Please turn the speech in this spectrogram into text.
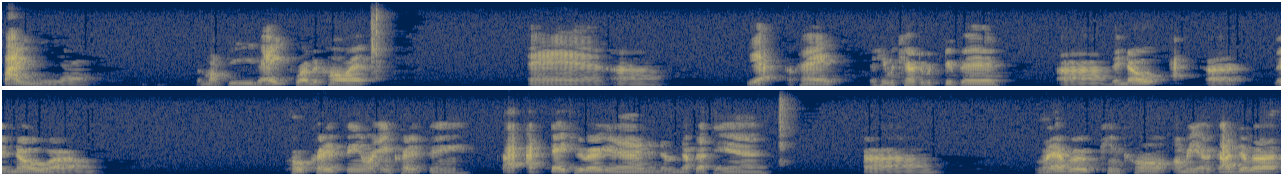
fighting the, uh, the monkey, the ape, whatever you call it. And, uh, yeah, okay. The human character was stupid. Uh, they know, uh, they know, um, post credit thing or end credit thing. I, I stayed to the very end and there was nothing at the end. Um, whenever King Kong, I mean uh, Godzilla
